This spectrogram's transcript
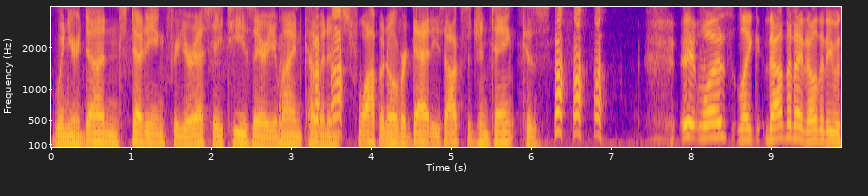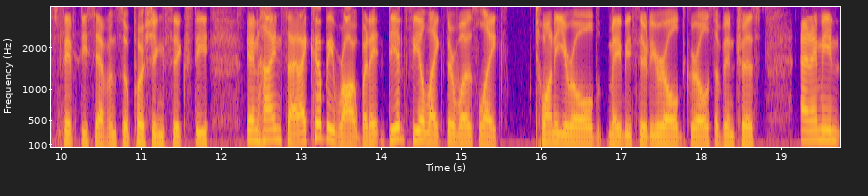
when you're done studying for your SATs, there, you mind coming and swapping over Daddy's oxygen tank? Because It was like now that I know that he was 57, so pushing 60. In hindsight, I could be wrong, but it did feel like there was like 20 year old, maybe 30 year old girls of interest. And I mean,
